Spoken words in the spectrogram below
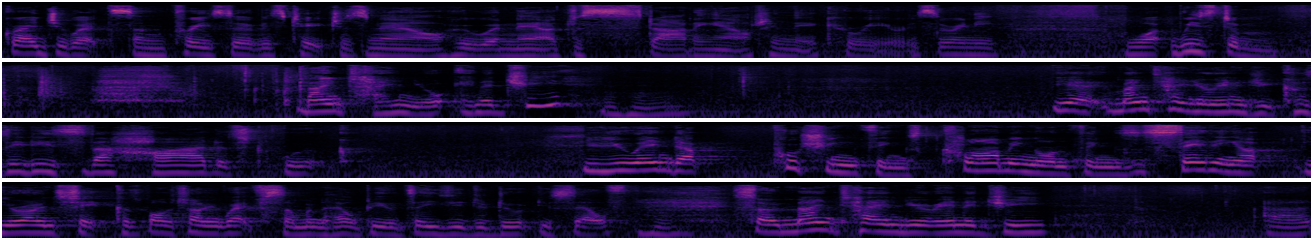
graduates and pre service teachers now who are now just starting out in their career? Is there any what, wisdom? maintain your energy. Yeah, maintain your energy because it is the hardest work. You, you end up pushing things, climbing on things, setting up your own set because by the time you wait for someone to help you, it's easy to do it yourself. So maintain your energy. Uh,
